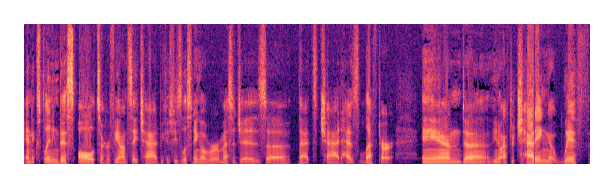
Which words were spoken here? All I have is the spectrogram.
and explaining this all to her fiance Chad because she's listening over messages uh, that Chad has left her. And, uh, you know, after chatting with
